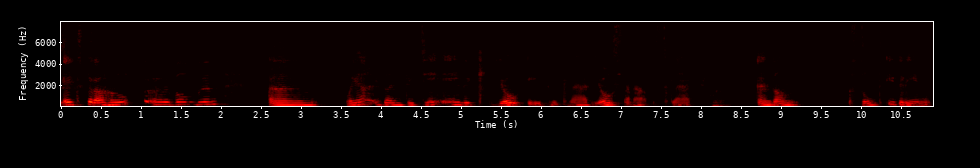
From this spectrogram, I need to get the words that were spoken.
extra hulp gevonden. Ehm, maar ja, dan deed jij eigenlijk jouw eten klaar, jouw salades klaar. Ja. En dan stond iedereen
